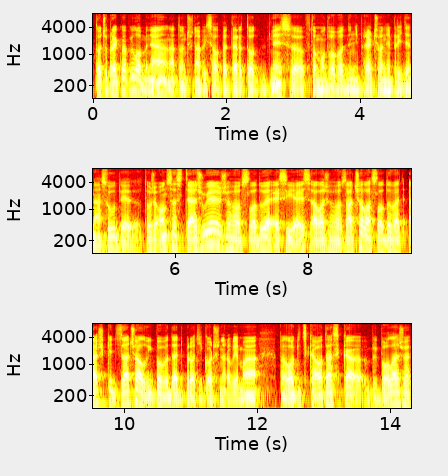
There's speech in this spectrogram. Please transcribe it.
To, čo prekvapilo mňa na tom, čo napísal Peter, to dnes v tom odôvodnení, prečo nepríde na súd, je to, že on sa stiažuje, že ho sleduje SIS, ale že ho začala sledovať, až keď začal vypovedať proti Kočnerovi. Moja logická otázka by bola, že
